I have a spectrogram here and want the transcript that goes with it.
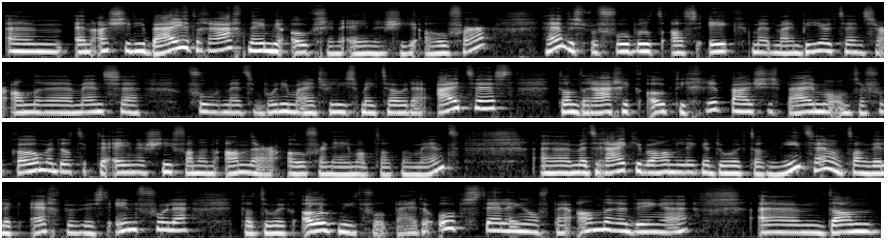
Um, en als je die bij je draagt, neem je ook geen energie over. Hè? Dus bijvoorbeeld als ik met mijn biotensor andere mensen, bijvoorbeeld met de Body Mind Release methode uittest, dan draag ik ook die gridbuisjes bij me om te voorkomen dat ik de energie van een ander overneem op dat moment. met rijke behandelingen doe ik dat niet, hè? want dan wil ik echt bewust invoelen. Dat doe ik ook niet bijvoorbeeld bij de opstellingen of bij andere dingen. Um, dan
